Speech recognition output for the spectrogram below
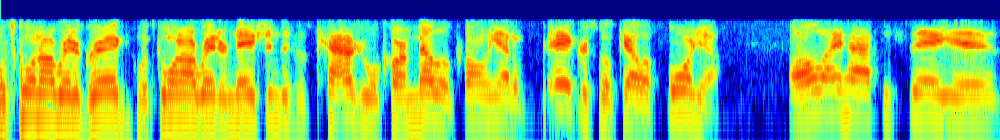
What's going on, Raider Greg? What's going on, Raider Nation? This is Casual Carmelo calling out of Bakersfield, California. All I have to say is.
